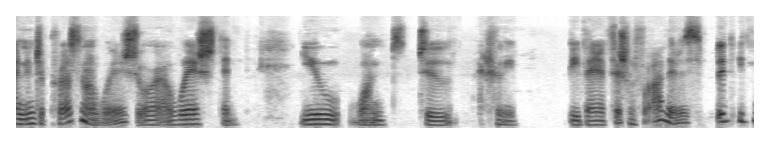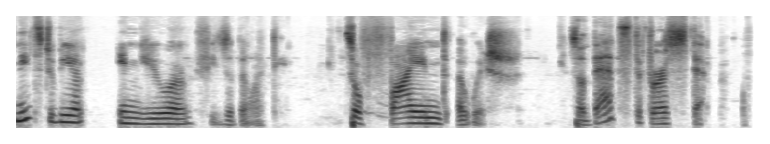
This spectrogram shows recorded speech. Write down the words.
an interpersonal wish or a wish that you want to actually be beneficial for others, but it needs to be in your feasibility. So find a wish. So that's the first step of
